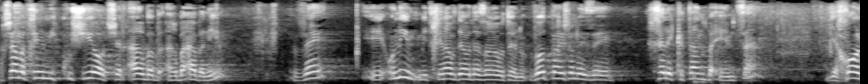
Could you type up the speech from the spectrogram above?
עכשיו מתחילים מקושיות של ארבע, ארבעה בנים, ועונים מתחילה עובדי עבודה זרי אבותינו. ועוד פעם יש לנו איזה חלק קטן באמצע, יכול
